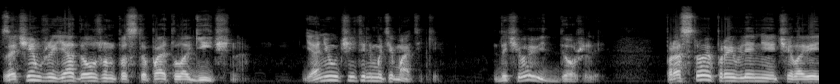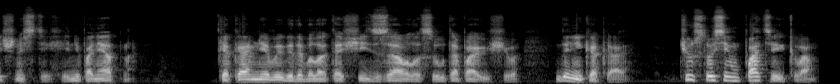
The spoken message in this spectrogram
Зачем же я должен поступать логично? Я не учитель математики. До чего ведь дожили?» Простое проявление человечности, и непонятно. Какая мне выгода была тащить за волосы утопающего? Да никакая. Чувство симпатии к вам.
